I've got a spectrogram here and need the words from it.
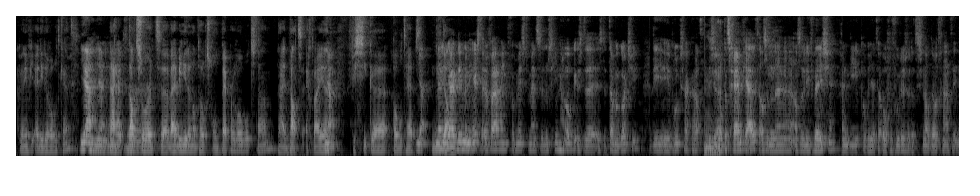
Ik weet niet of je Eddie de robot kent. Ja, ja, ja. nou je ja, hebt, dat eh, soort... eh, wij hebben hier dan op de hogeschool een Pepper robot staan. Nou, dat. Echt waar je een. Fysieke robot hebt. Ja, nee, dan- ja, ik denk mijn eerste ervaring voor meeste mensen misschien ook is de, is de Tamagotchi die je in je broekzak had. Die ziet er op het schermpje uit als een, eh, als een lief beestje. En die probeer je te overvoeden zodat hij snel doodgaat en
